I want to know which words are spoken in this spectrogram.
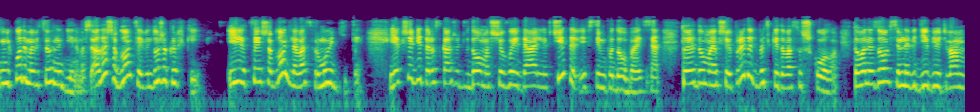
нікуди ми від цього не дінемося. Але шаблон цей він дуже крихкий. І цей шаблон для вас формують діти. І якщо діти розкажуть вдома, що ви ідеальний вчитель і всім подобається, то я думаю, якщо і прийдуть батьки до вас у школу, то вони зовсім не відіб'ють вам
